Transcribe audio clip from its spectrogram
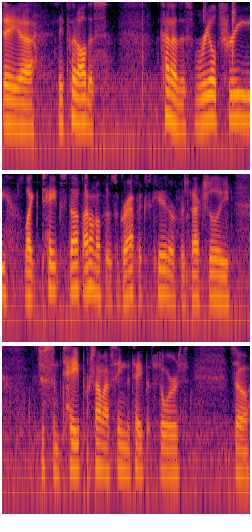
they uh, they put all this kind of this real tree like tape stuff. I don't know if it was a graphics kit or if it's actually just some tape or something. I've seen the tape at stores. So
